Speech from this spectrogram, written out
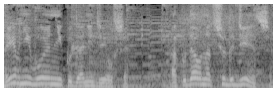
Древний воин никуда не делся. А куда он отсюда денется?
